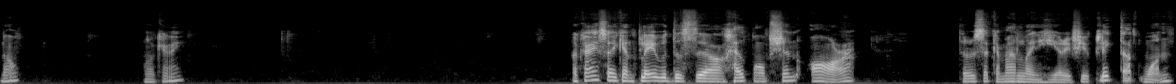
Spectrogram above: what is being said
No? Okay. Okay, so you can play with this uh, help option or there is a command line here. If you click that one,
